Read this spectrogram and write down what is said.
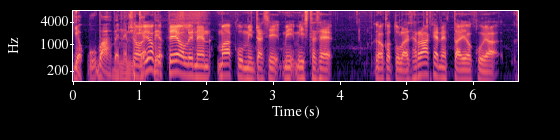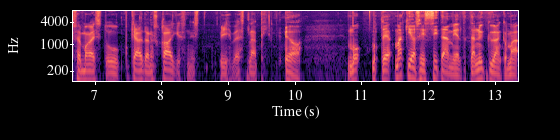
joku vahvenne. Se on joku teollinen maku, mitä si, mistä se joko tulee se rakenne tai joku ja se maistuu käytännössä kaikista niistä pihveistä läpi. Joo, M- mutta mäkin on siis sitä mieltä, että nykyään kun mä,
